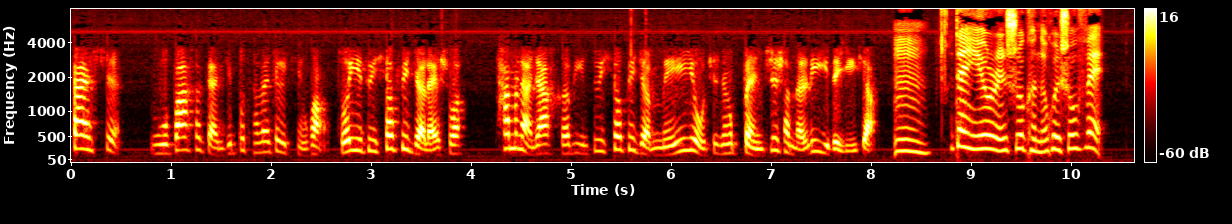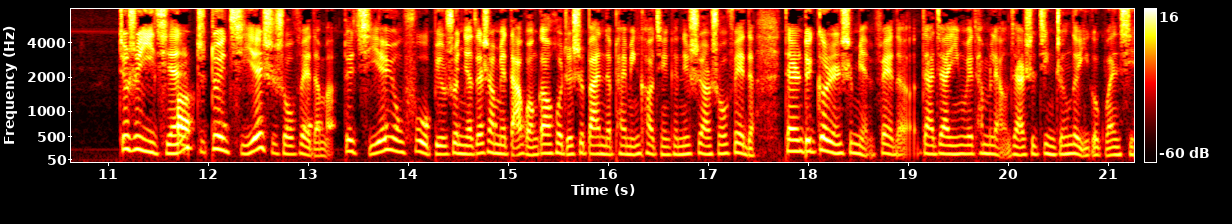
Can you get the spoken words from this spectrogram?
但是五八和赶集不存在这个情况，所以对消费者来说，他们两家合并对消费者没有这种本质上的利益的影响。嗯，但也有人说可能会收费。就是以前啊只对企业是收费的嘛，对企业用户，比如说你要在上面打广告，或者是把你的排名靠前，肯定是要收费的。但是对个人是免费的，大家因为他们两家是竞争的一个关系。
